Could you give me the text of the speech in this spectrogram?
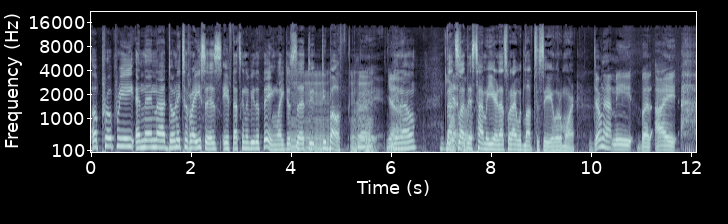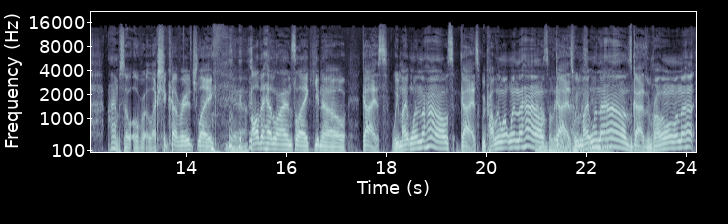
appropriate and then uh, donate to raíces if that's going to be the thing. Like just uh, do do both. Right. Yeah. You know? That's Yeah. like this time of year. That's what I would love to see a little more. Don't at me, but I I am so over election coverage. Like Yeah. all the headlines like, you know, guys, we might win the house. Guys, we probably won't win the house. Guys, we might win the house. Guys, we probably won't win the house.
